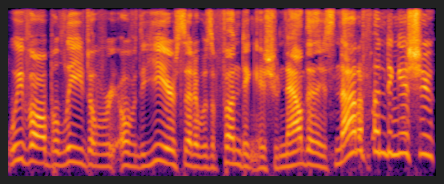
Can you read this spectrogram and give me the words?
we've all believed over over the years that it was a funding issue. Now that it's not a funding issue,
